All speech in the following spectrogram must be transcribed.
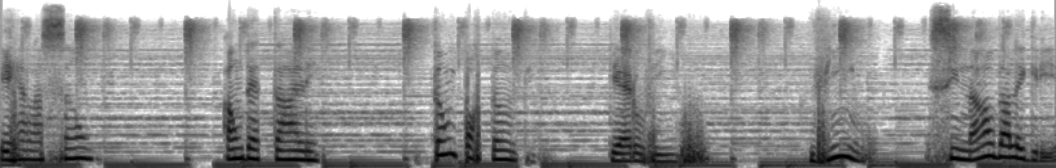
em relação a um detalhe tão importante que era o vinho. Vinho, sinal da alegria.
